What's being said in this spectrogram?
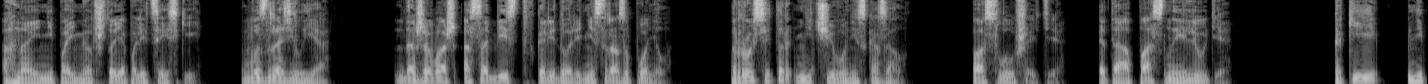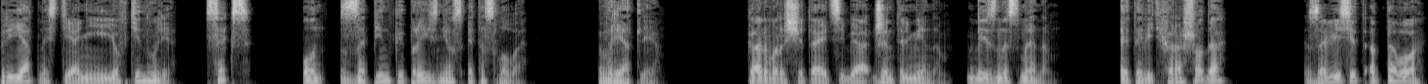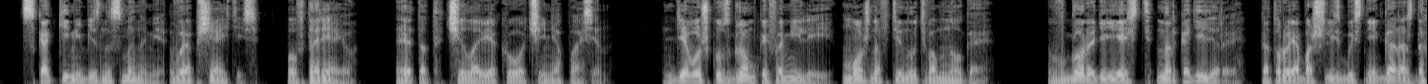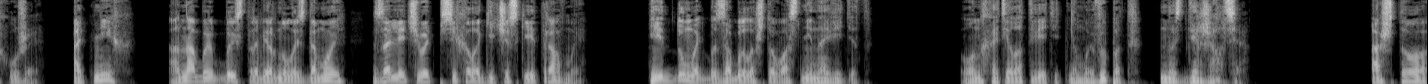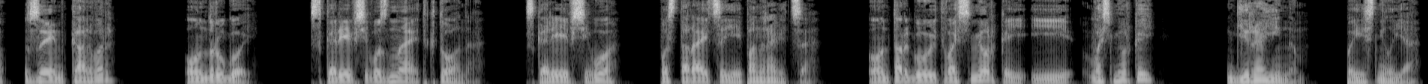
Она и не поймет, что я полицейский, — возразил я. Даже ваш особист в коридоре не сразу понял. Росситер ничего не сказал. Послушайте, это опасные люди. Какие неприятности они ее втянули? Секс? Он с запинкой произнес это слово. Вряд ли. Карвар считает себя джентльменом, бизнесменом. Это ведь хорошо, да? Зависит от того, с какими бизнесменами вы общаетесь. Повторяю, этот человек очень опасен. Девушку с громкой фамилией можно втянуть во многое. В городе есть наркодилеры, которые обошлись бы с ней гораздо хуже. От них она бы быстро вернулась домой залечивать психологические травмы. И думать бы забыла, что вас ненавидит. Он хотел ответить на мой выпад, но сдержался. А что Зейн Карвер? Он другой. Скорее всего, знает, кто она. Скорее всего, постарается ей понравиться. Он торгует восьмеркой и... Восьмеркой? Героином, пояснил я.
